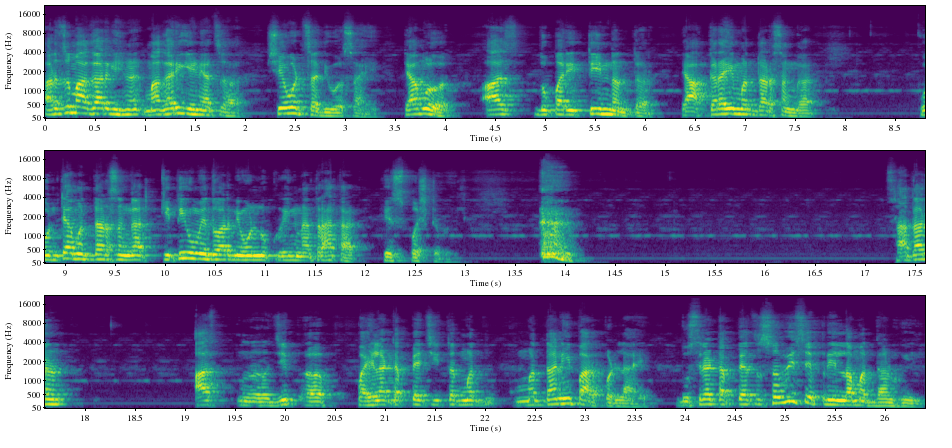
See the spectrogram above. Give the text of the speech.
अर्ज माघार घेण्या माघारी घेण्याचा शेवटचा दिवस आहे. त्यामुळं आज दुपारी तीन नंतर या अकराही मतदारसंघात कोणत्या मतदारसंघात किती उमेदवार निवडणूक रिंगणात राहतात हे स्पष्ट होईल. साधारण आज जी पहिल्या टप्प्याची तर मत मतदानही पार पडलं आहे. दुसऱ्या टप्प्याचं सव्वीस एप्रिलला मतदान होईल.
